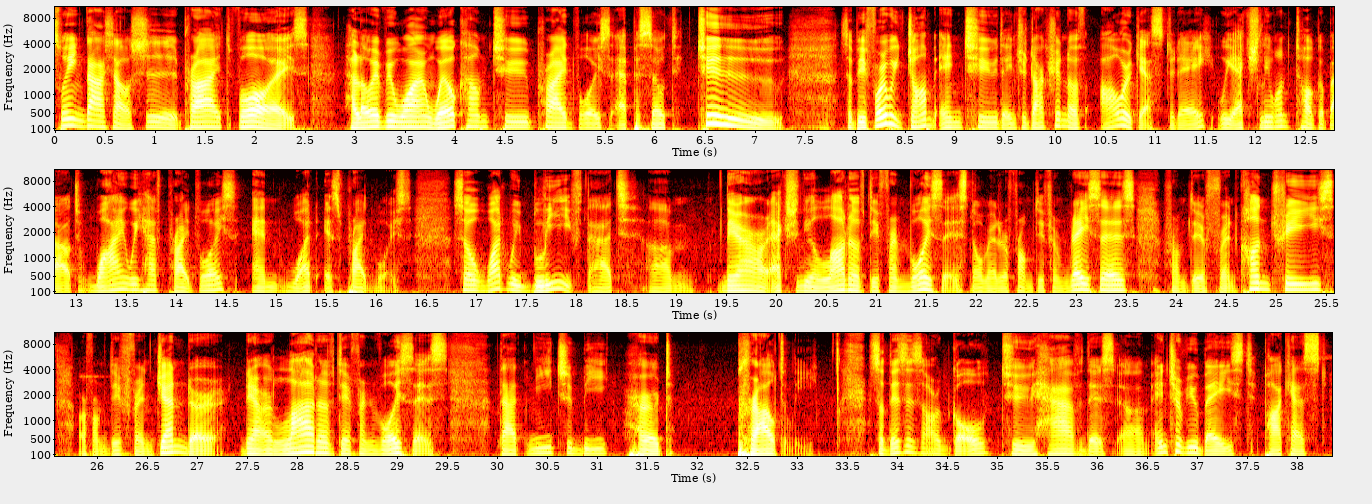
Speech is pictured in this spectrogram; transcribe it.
swing 大小事 Pride Voice. Hello everyone, welcome to Pride Voice episode 2. So before we jump into the introduction of our guest today, we actually want to talk about why we have Pride Voice and what is Pride Voice. So what we believe that um, there are actually a lot of different voices, no matter from different races, from different countries, or from different gender. There are a lot of different voices that need to be heard proudly. So this is our goal to have this um, interview-based podcast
